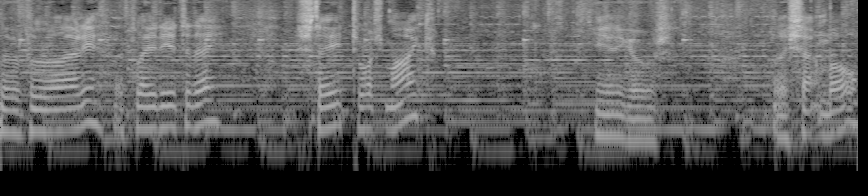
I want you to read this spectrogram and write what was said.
Liverpool area that played here today. Stayed to watch Mike. Here he goes. With a second ball.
